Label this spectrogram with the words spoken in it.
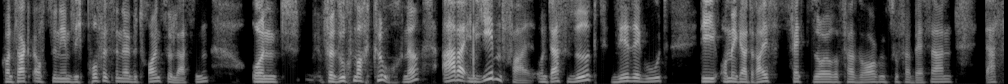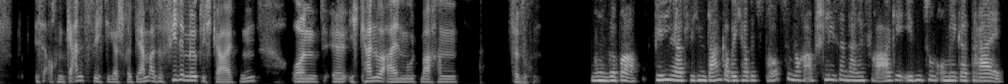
Kontakt aufzunehmen, sich professionell betreuen zu lassen und Versuch macht klug, ne? Aber in jedem Fall, und das wirkt sehr, sehr gut, die Omega-3-Fettsäureversorgung zu verbessern, das ist auch ein ganz wichtiger Schritt. Wir haben also viele Möglichkeiten und äh, ich kann nur allen Mut machen, versuchen. Wunderbar. Vielen herzlichen Dank. Aber ich habe jetzt trotzdem noch abschließend eine Frage eben zum Omega-3.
